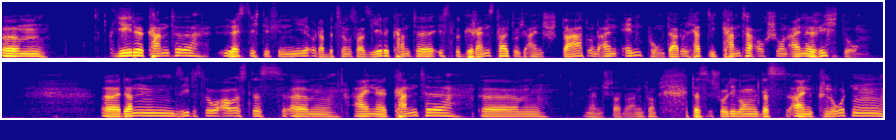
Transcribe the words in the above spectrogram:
Ähm, jede Kante lässt sich definieren, oder beziehungsweise jede Kante ist begrenzt halt durch einen Start und einen Endpunkt. Dadurch hat die Kante auch schon eine Richtung. Äh, dann sieht es so aus, dass ähm, eine Kante ähm, Nein, Start und Anfang. Das, Entschuldigung, dass ein Knoten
